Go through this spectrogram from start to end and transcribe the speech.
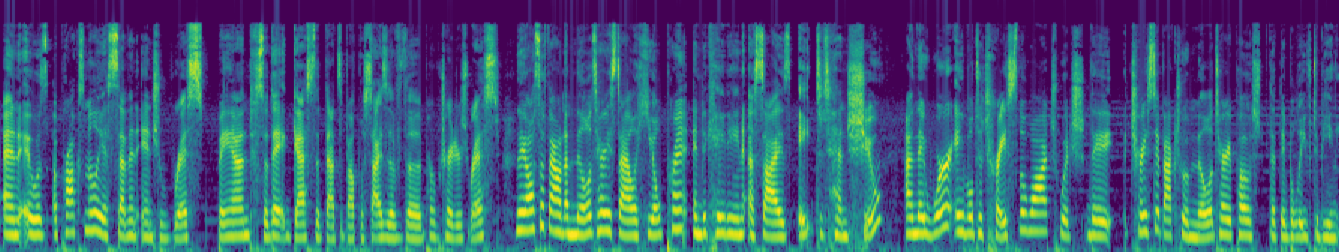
and it was approximately a seven inch wristband. So they guessed that that's about the size of the perpetrator's wrist. They also found a military style heel print indicating a size 8 to 10 shoe. And they were able to trace the watch, which they traced it back to a military post that they believed to be in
